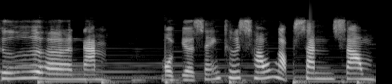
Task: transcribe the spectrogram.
thứ năm một giờ sáng thứ sáu Ngọc sanh xong.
